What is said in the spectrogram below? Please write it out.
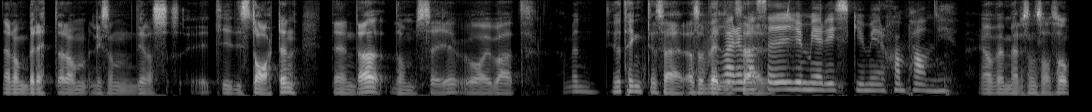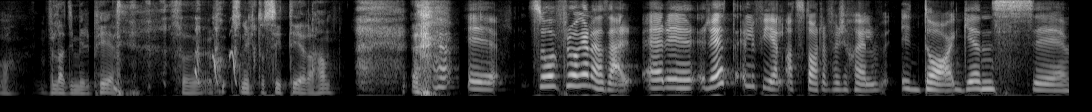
när de berättar om liksom deras eh, tid i starten, det enda de säger var ju bara att men jag tänkte så här, alltså Vad är väldigt det så man här, säger? Ju mer risk, ju mer champagne. ja vem är det som sa så på? Vladimir P. Så snyggt att citera han. Eh, så frågan är så här, är det rätt eller fel att starta för sig själv i dagens, eh,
